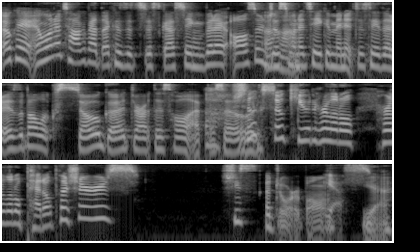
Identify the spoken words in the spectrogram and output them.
Okay, I want to talk about that because it's disgusting, but I also just Uh-huh. want to take a minute to say that Isabel looks so good throughout this whole Ugh, episode. she looks so cute in her little her little pedal pushers. She's adorable. Yes. Yeah.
